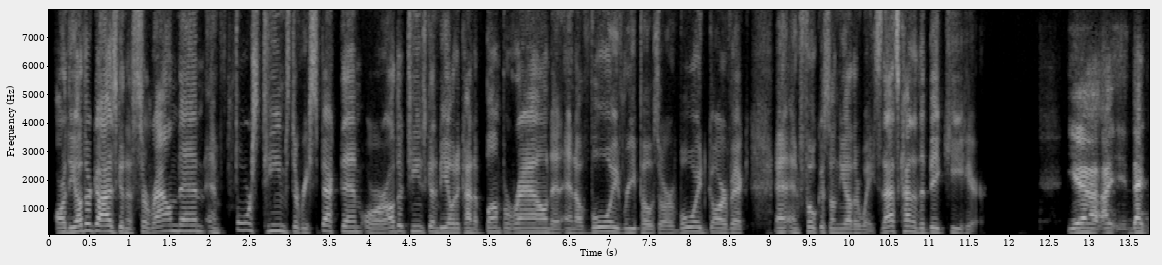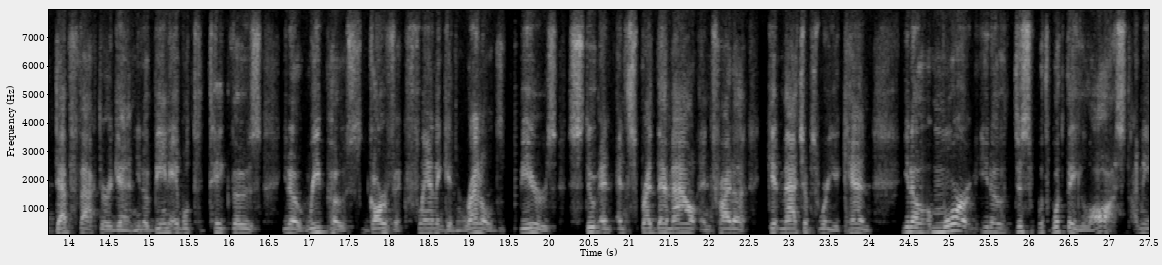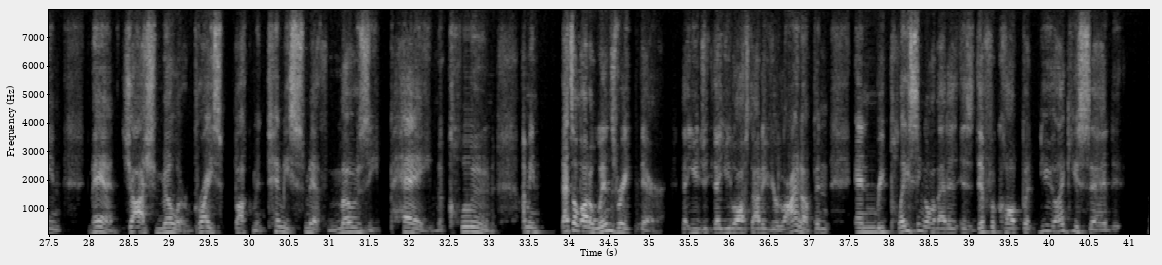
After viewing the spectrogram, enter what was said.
are the other guys going to surround them and force teams to respect them or are other teams going to be able to kind of bump around and, and avoid repos or avoid garvik and, and, focus on the other way? So that's kind of the big key here. Yeah I, that depth factor again you know being able to take those you know repos garvik flanagan reynolds beers Stu, and, and spread them out and try to get matchups where you can you know more you know just with what they lost i mean man, Josh Miller, Bryce Buckman, Timmy Smith, Mosey, Pay, McClune. I mean, that's a lot of wins right there that you that you lost out of your lineup, and and replacing all that is, is difficult. But you, like you said,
